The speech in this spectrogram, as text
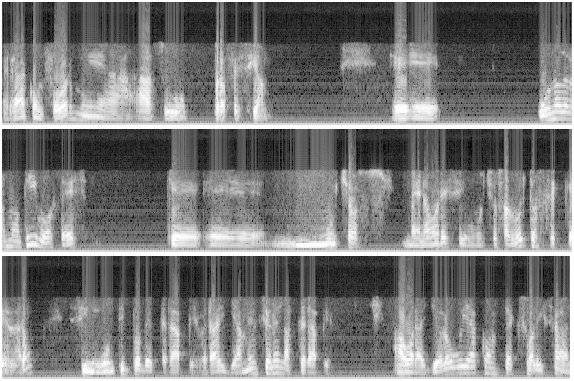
¿verdad? conforme a, su profesión. Eh, uno de los motivos es que eh, muchos menores y muchos adultos se quedaron sin ningún tipo de terapia, ¿verdad? ya mencioné las terapias. Ahora, yo lo voy a contextualizar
